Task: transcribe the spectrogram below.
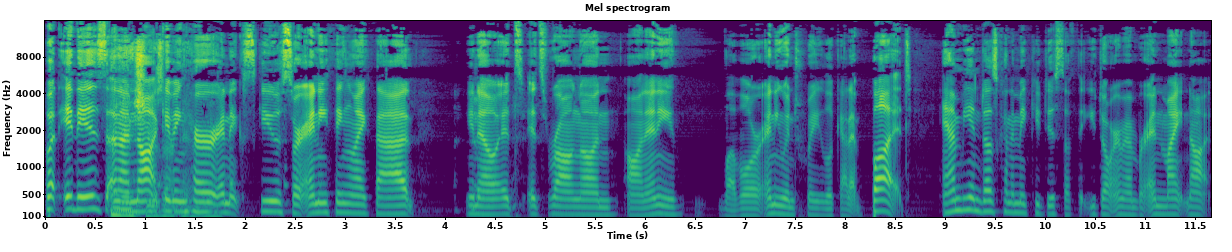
But it is, and Yeah, I'm not giving her an excuse or anything like that. You know, it's it's wrong on on any level or any which way you look at it. But Ambien does kind of make you do stuff that you don't remember and might not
